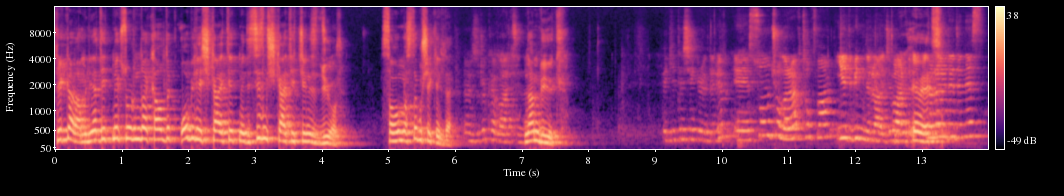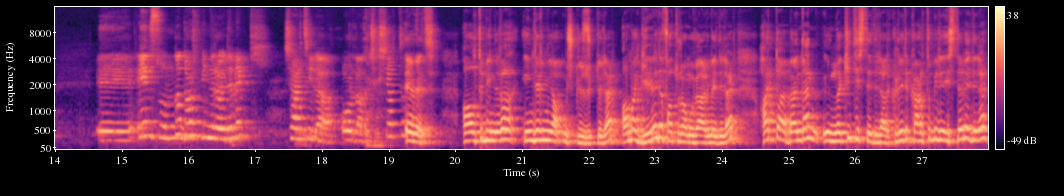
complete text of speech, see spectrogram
Tekrar ameliyat etmek zorunda kaldık. O bile şikayet etmedi. Siz mi şikayet edeceğiniz diyor. Savunması da bu şekilde. Özrü kabahatinden. Büyük. Peki teşekkür ederim. Ee, sonuç olarak toplam 7 bin lira civarında Evet. para ödediniz. Ee, en sonunda 4 bin lira ödemek şartıyla oradan çıkış yaptınız. Evet. 6 bin lira indirim yapmış gözüktüler ama gene de faturamı vermediler. Hatta benden e, nakit istediler. Kredi kartı bile istemediler.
